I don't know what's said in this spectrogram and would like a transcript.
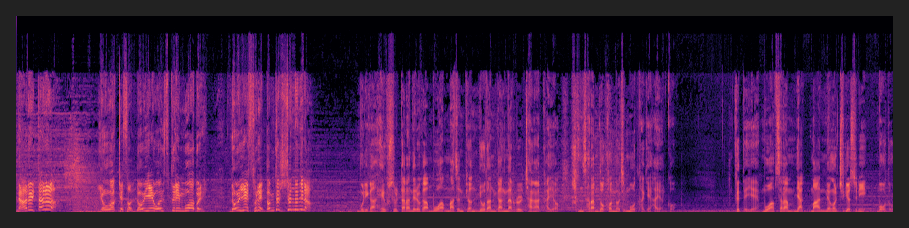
나를 따르라. 여호와께서 너희의 원수들인 모압을 너희의 손에 넘겨주셨느니라. 무리가 에훗을 따라 내려가 모압 맞은편 요단강 나루를 장악하여 한 사람도 건너지 못하게 하였고 그때에 모압 사람 약 만 명을 죽였으니 모두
